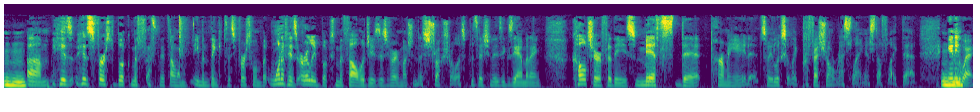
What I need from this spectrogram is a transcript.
Mm-hmm. Um, his his first book, I don't even think it's his first one, but one of his early books, Mythologies, is very much in this structuralist position. He's examining culture for these myths that permeate it. So he looks at like professional wrestling and stuff like that. Mm-hmm. Anyway,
